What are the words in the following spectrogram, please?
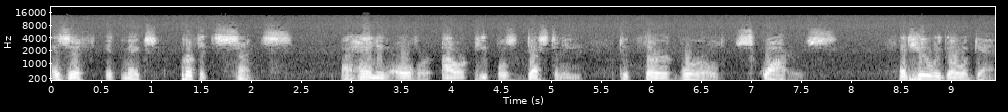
as if it makes perfect sense by handing over our people's destiny to third world squatters. And here we go again,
